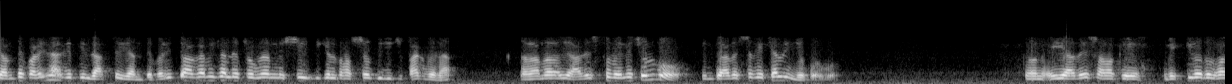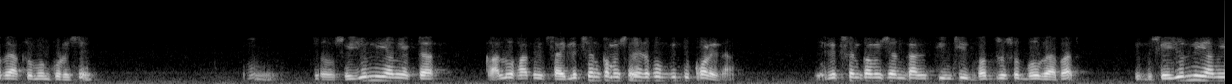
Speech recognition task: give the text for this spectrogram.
জানতে পারি না, আগের দিন রাত্রে জানতে পারি। তো আগামীকালের প্রোগ্রাম নিশ্চয়ই বিকেল পাঁচটা অব্দি কিছু থাকবে না। কারণ আমরা ওই আদেশ তো মেনে চলবো, কিন্তু আদেশটাকে চ্যালেঞ্জও করব। কারণ এই আদেশ আমাকে ব্যক্তিগতভাবে আক্রমণ করেছে। তো সেই জন্যই আমি একটা কালো হাতের ইলেকশন কমিশন এরকম কিন্তু করে না। ইলেকশন কমিশন কিঞ্চিত ভদ্র সভ্য ব্যাপার। কিন্তু সেই জন্যই আমি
